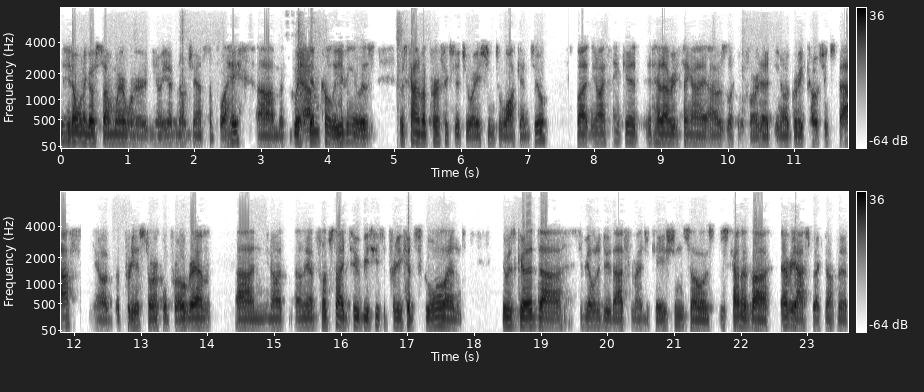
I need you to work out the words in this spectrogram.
is you don't want to go somewhere where you know you have no chance to play. Um, with Yeah. Demko leaving, it was it was kind of a perfect situation to walk into. But you know, I think it it had everything I, I was looking for. It had you know a great coaching staff, you know, a pretty historical program, uh, and you know on the flip side too, BC's a pretty good school, and it was good uh, to be able to do that for my education. So it was just kind of uh, every aspect of it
